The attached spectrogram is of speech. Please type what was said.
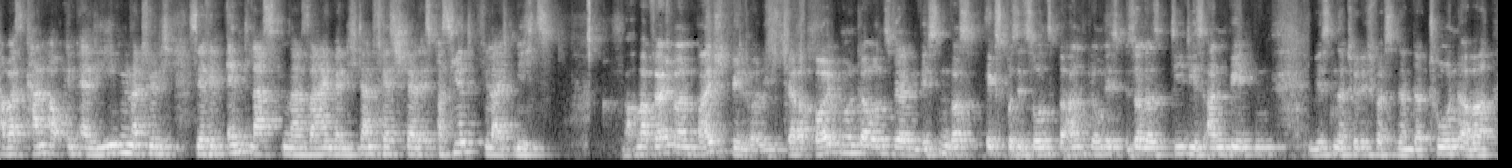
aber es kann auch im Erleben natürlich sehr viel entlastender sein, wenn ich dann feststelle, es passiert vielleicht nichts. Machen wir vielleicht mal ein Beispiel, weil die Therapeuten unter uns werden wissen, was Expositionsbehandlung ist, besonders die, die es anbieten, wissen natürlich, was sie dann da tun. Aber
